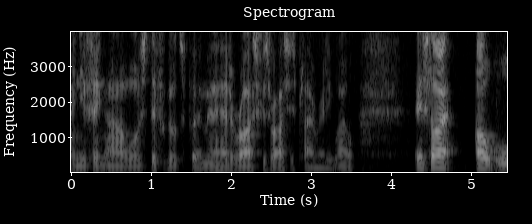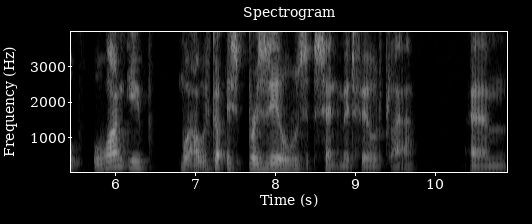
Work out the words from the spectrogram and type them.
and you think, oh well, it's difficult to put him in ahead of Rice because Rice is playing really well. It's like, oh, why don't you? Well, we've got this Brazil's centre midfield player. Um,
